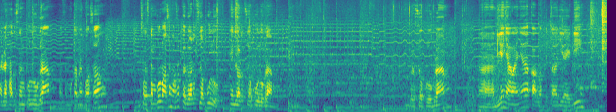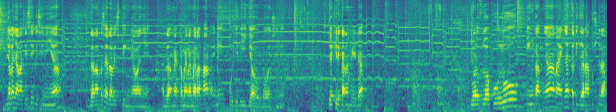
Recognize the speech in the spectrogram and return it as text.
ada 160 gram 160 gram yang kosong 160 langsung masuk ke 220 ini 220 gram. 220 gram. Nah, dia nyalanya kalau kita JID, dia akan nyala sisi di sininya dan atasnya ada lisping nyalanya. Ada merah merah-merahan, ini full jadi hijau bawah sini. Dia kiri kanan beda. 220 tingkatnya naiknya ke 300 gram.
